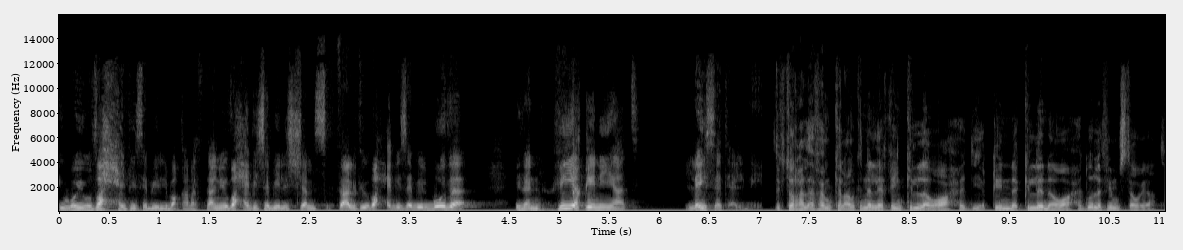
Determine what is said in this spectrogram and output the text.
ويضحي في سبيل البقرة الثاني يضحي في سبيل الشمس الثالث يضحي في سبيل بوذا. إذا في يقينيات ليست علمية. دكتور هل أفهم كلامك أن اليقين كله واحد يقيننا كلنا واحد ولا في مستويات؟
